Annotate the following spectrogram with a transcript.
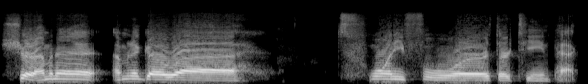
Sure, I'm gonna I'm gonna go uh, 24-13 pack.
